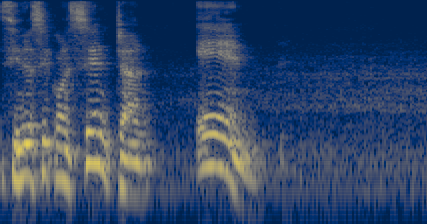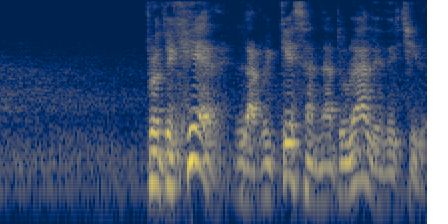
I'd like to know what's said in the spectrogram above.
si no se concentran en proteger las riquezas naturales de Chile,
